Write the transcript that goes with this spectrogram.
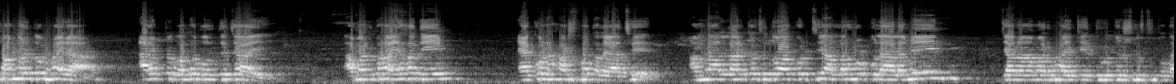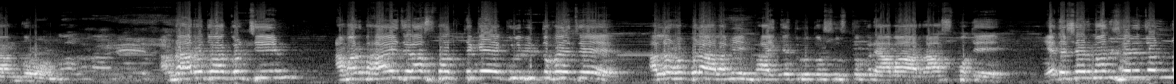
সম্মানিত ভাইরা, আরেকটা কথা বলতে চাই। আমার ভাই হাদিম এখন হাসপাতালে আছে। আমরা আল্লাহর কাছে দোয়া করছি, আল্লাহ রব্বুল আলামিন যেন আমার ভাইকে দ্রুত সুস্থতা দান করুন। আমরা আরও দোয়া করছি, আমার ভাই যে রাজপথ থেকে গুলিবিদ্ধ হয়েছে, আল্লাহ রব্বুল আলামিন ভাইকে দ্রুত সুস্থ করে আবার রাজপথে এদেশের মানুষের জন্য,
